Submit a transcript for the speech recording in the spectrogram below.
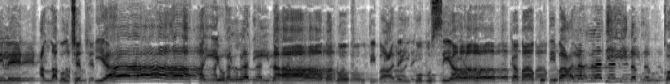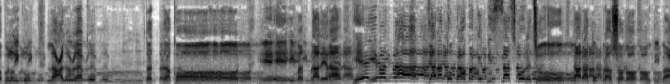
দিলেন। আল্লাহ বলছেন ইয়া আইয়ুহাল্লাযীনা আমানু কুতিবা আলাইকুমুস সিয়াম কামা কুতিবা আলাল্লাযীনা মিন ক্বাবলিকুম লাআল্লাকুম হে ইমানদারেরা, হে ইমানদার, যারা তোমরা আমাকে বিশ্বাস করেছ, তারা তোমরা শোনো, কুতিবা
